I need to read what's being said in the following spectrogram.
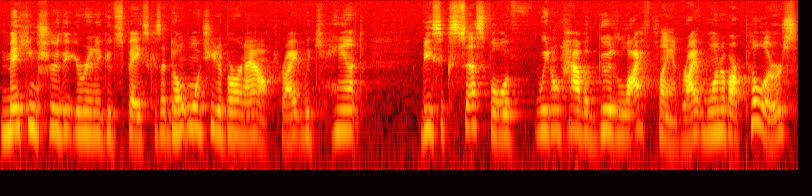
making sure that you're in a good space because I don't want you to burn out, right? We can't be successful if we don't have a good life plan, right? One of our pillars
